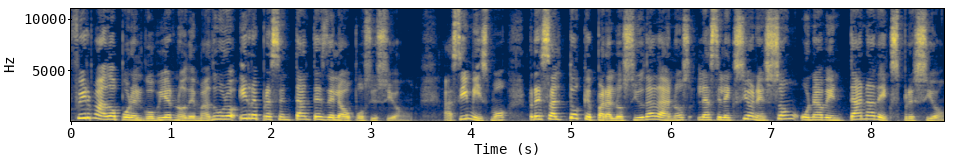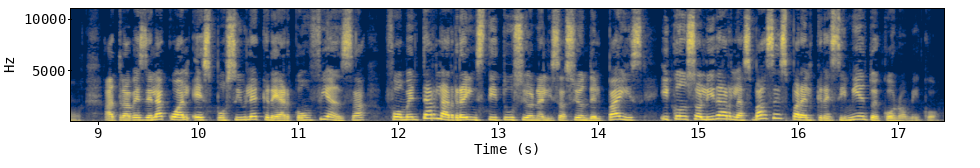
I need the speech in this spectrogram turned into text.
firmado por el gobierno de Maduro y representantes de la oposición. Asimismo, resaltó que para los ciudadanos las elecciones son una ventana de expresión, a través de la cual es posible crear confianza, fomentar la reinstitucionalización del país y consolidar las bases para el crecimiento económico.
